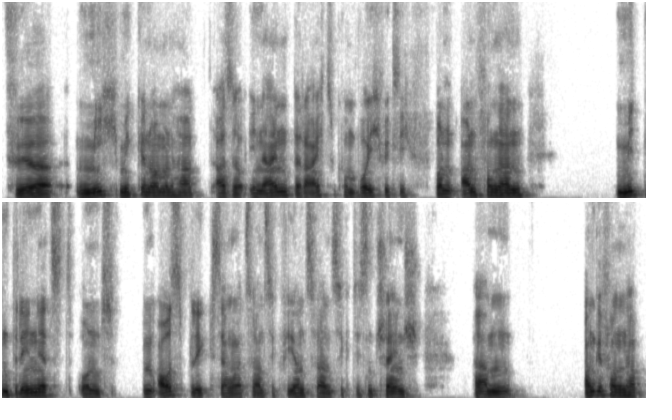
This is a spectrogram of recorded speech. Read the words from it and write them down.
für mich mitgenommen habe, also in einen Bereich zu kommen, wo ich wirklich von Anfang an mittendrin jetzt und im Ausblick, sagen wir 2024, diesen Change ähm, angefangen habe,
